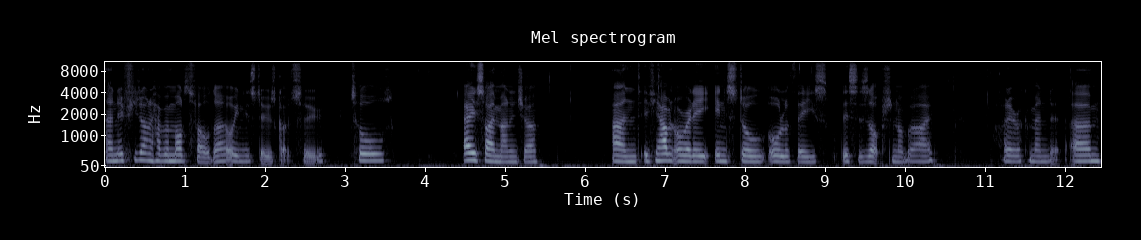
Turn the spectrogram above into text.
And if you don't have a mods folder, all you need to do is go to Tools, ASI Manager, and if you haven't already installed all of these. This is optional but I highly recommend it. Um,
